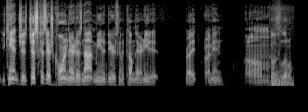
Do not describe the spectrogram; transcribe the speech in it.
you can't just just because there's corn there does not mean a deer is going to come there and eat it, right? I mean, Um, goes a little.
